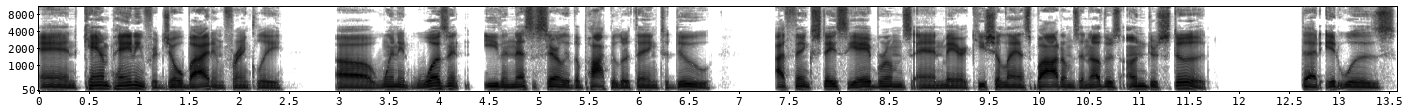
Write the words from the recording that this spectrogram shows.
and campaigning for Joe Biden, frankly, uh, when it wasn't even necessarily the popular thing to do. I think Stacey Abrams and Mayor Keisha Lance Bottoms and others understood that it was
